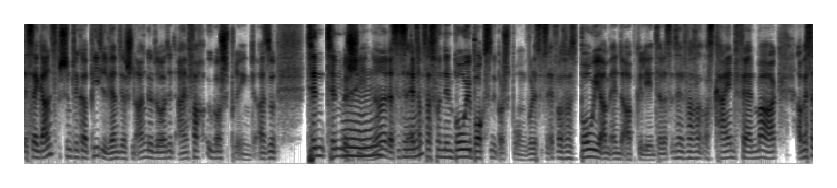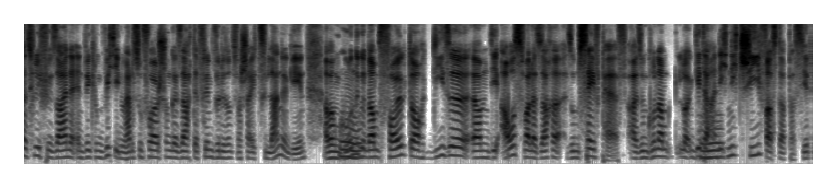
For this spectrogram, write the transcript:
dass er ganz bestimmte Kapitel, wir haben es ja schon angedeutet, einfach überspringt? Also Tin, Tin Machine, mhm. ne? das ist mhm. etwas, was von den Bowie-Boxen übersprungen wurde. Das ist etwas, was Bowie am Ende abgelehnt hat. Das ist etwas, was kein Fan mag, aber ist natürlich für seine Entwicklung wichtig. Du hattest du vorher schon gesagt, der Film würde sonst wahrscheinlich zu lange gehen, aber im mhm. Grunde genommen folgt doch diese, ähm, die Auswahl der Sache so einem Safe Path. Also im Grunde genommen geht da mhm. eigentlich nicht schief, was da passiert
